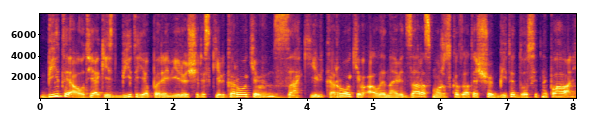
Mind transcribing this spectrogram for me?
Біти, а от якість біт я перевірю через кілька років, за кілька років, але навіть зараз можу сказати, що біти досить непогані.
